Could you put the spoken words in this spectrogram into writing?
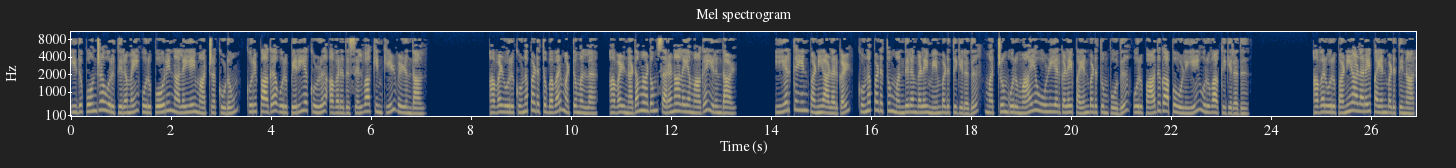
இது போன்ற ஒரு திறமை ஒரு போரின் அலையை மாற்றக்கூடும் குறிப்பாக ஒரு பெரிய குழு அவரது செல்வாக்கின் கீழ் விழுந்தாள். அவள் ஒரு குணப்படுத்துபவர் மட்டுமல்ல அவள் நடமாடும் சரணாலயமாக இருந்தாள். இயற்கையின் பணியாளர்கள் குணப்படுத்தும் மந்திரங்களை மேம்படுத்துகிறது மற்றும் ஒரு மாய ஊழியர்களை பயன்படுத்தும் போது ஒரு பாதுகாப்பு ஒளியை உருவாக்குகிறது. அவர் ஒரு பணியாளரை பயன்படுத்தினார்.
